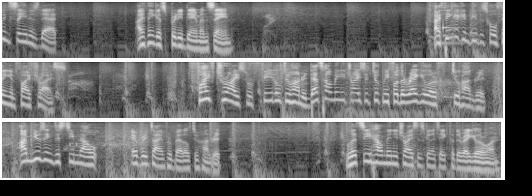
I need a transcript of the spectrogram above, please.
insane is that? I think it's pretty damn insane. I think I can beat this whole thing in five tries. Five tries for Fatal 200. That's how many tries it took me for the regular 200. I'm using this team now every time for Battle 200. Let's see how many tries it's gonna take for the regular one.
